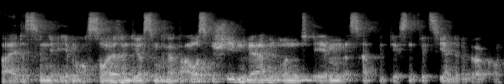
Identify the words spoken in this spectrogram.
Weil das sind ja eben auch Säuren, die aus dem Körper ausgeschieden werden und eben es hat eine desinfizierende Wirkung.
